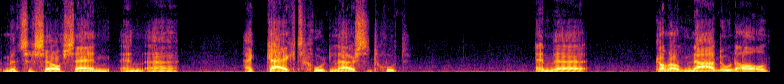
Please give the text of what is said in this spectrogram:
met zichzelf zijn. En eh, hij kijkt goed, luistert goed. En eh, kan ook nadoen al.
